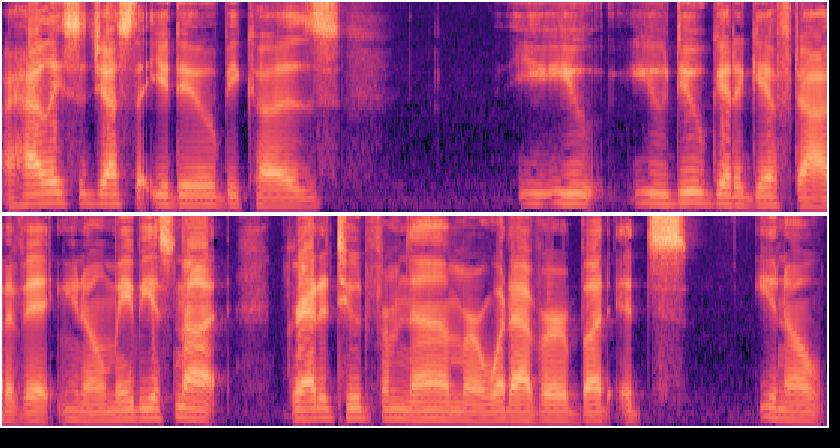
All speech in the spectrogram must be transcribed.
I highly suggest that you do because you you, you do get a gift out of it. You know, maybe it's not gratitude from them or whatever, but it's you know,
